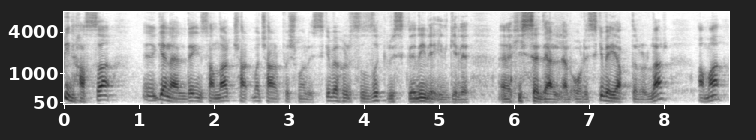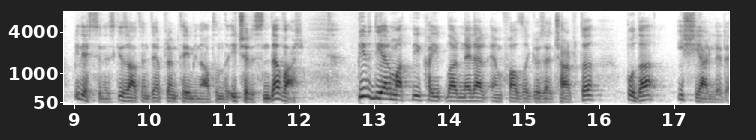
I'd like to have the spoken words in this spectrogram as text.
Bilhassa e, genelde insanlar çarpma çarpışma riski ve hırsızlık riskleriyle ilgili hissederler o riski ve yaptırırlar. Ama bilesiniz ki zaten deprem teminatında içerisinde var. Bir diğer maddi kayıplar neler en fazla göze çarptı? Bu da iş yerleri.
